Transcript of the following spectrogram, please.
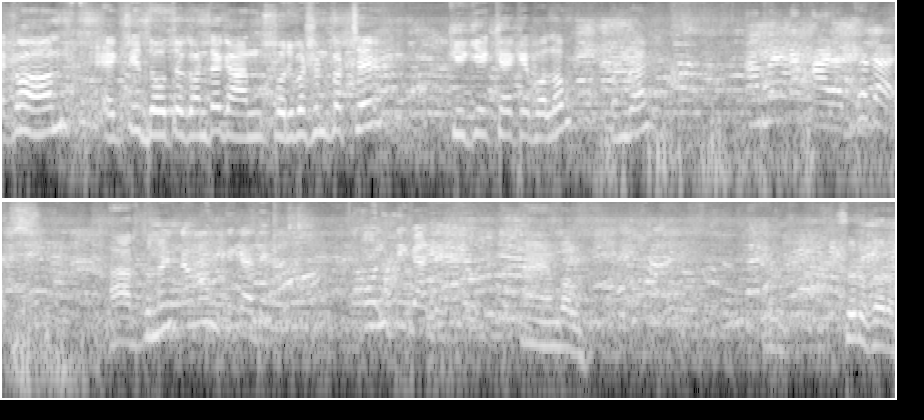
এখন একটি দৌত কণ্ঠে গান পরিবেশন করছে। কি কি কে কে বলো তোমরা? আমার নাম আরাধ্যা দাস। আর তুমি? নাম অন্তিকা দে। অন্তিকা দে। হ্যাঁ বলো। শুরু করো।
